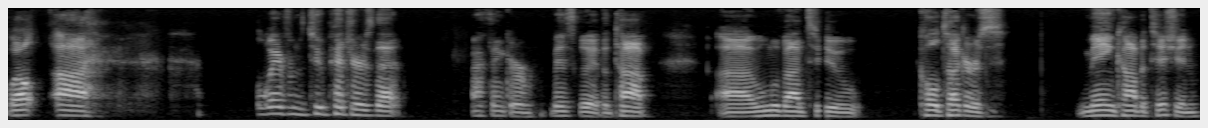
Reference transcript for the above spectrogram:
Well, uh, away from the two pitchers that I think are basically at the top, uh, we'll move on to Cole Tucker's main competition,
